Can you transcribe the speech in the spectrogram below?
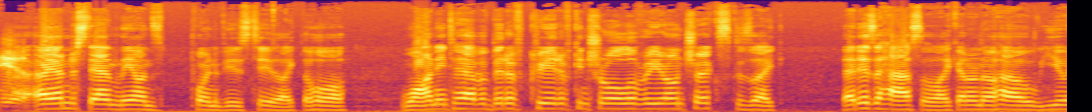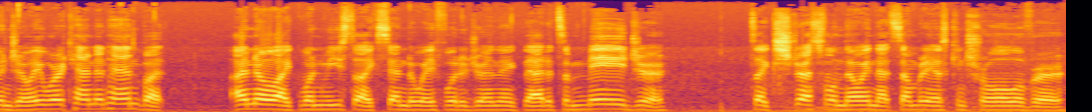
Yeah. I understand Leon's point of views too. Like the whole wanting to have a bit of creative control over your own tricks, because like that is a hassle. Like I don't know how you and Joey worked hand in hand, but I know like when we used to like send away footage or anything like that, it's a major. It's like stressful knowing that somebody has control over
